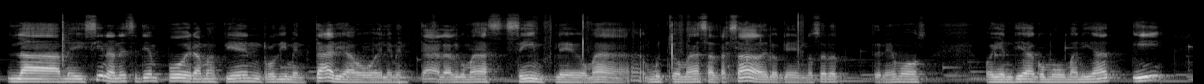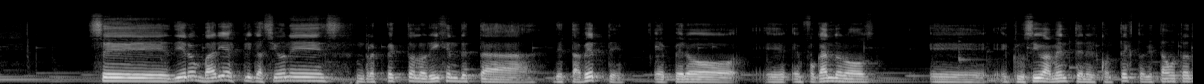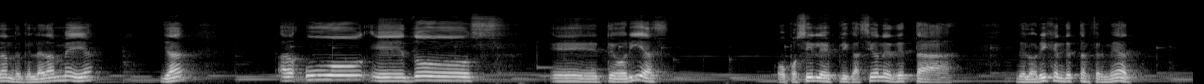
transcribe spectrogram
la medicina en ese tiempo era más bien rudimentaria o elemental, algo más simple o más, mucho más atrasada de lo que nosotros tenemos hoy en día como humanidad y se dieron varias explicaciones respecto al origen de esta, de esta peste, eh, pero eh, enfocándonos eh, exclusivamente en el contexto que estamos tratando, que es la Edad Media, ya ah, hubo dos teorías o posibles explicaciones de esta, del origen de esta enfermedad.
